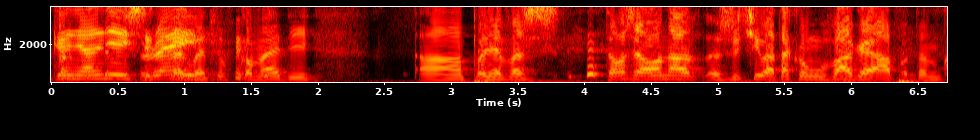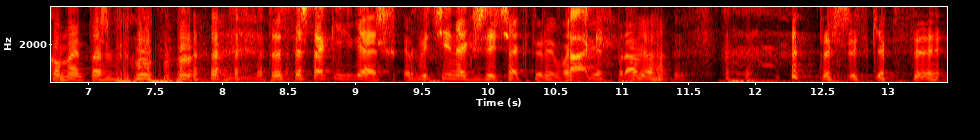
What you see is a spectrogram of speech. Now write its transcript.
genialniejszych Rape. fragmentów komedii. A, ponieważ to, że ona rzuciła taką uwagę, a potem komentarz był. To jest też taki, wiesz, wycinek życia, który właściwie Tak. sprawia te wszystkie psy.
